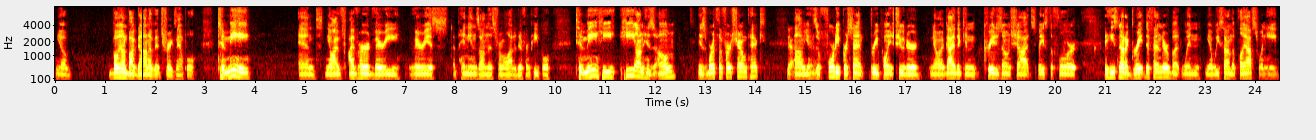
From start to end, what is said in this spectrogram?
you know, Bojan Bogdanovic, for example, to me, and you know, I've I've heard very various opinions on this from a lot of different people. To me, he he on his own is worth a first round pick. Yeah. Um, you know, he's a forty percent three point shooter. You know, a guy that can create his own shot, space the floor. He's not a great defender, but when you know we saw in the playoffs when he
